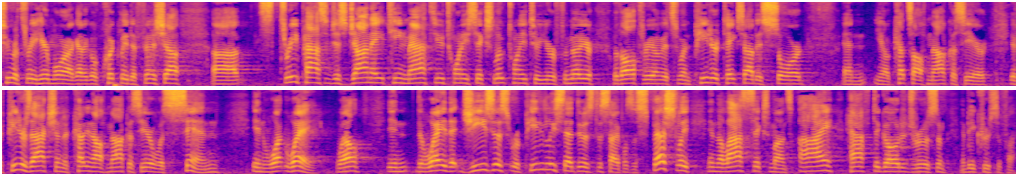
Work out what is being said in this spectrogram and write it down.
two or three here more. i got to go quickly to finish out. Uh, three passages John 18, Matthew 26, Luke 22. You're familiar with all three of them. It's when Peter takes out his sword and you know, cuts off Malchus' ear. If Peter's action of cutting off Malchus' ear was sin, in what way? Well, in the way that Jesus repeatedly said to his disciples, especially in the last six months, I have to go to Jerusalem and be crucified.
